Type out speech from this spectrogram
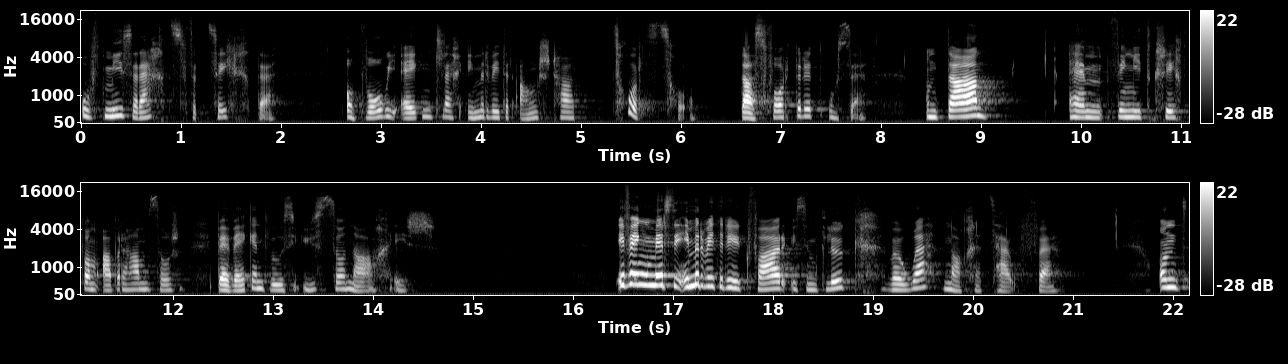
auf mein Recht zu verzichten, obwohl ich eigentlich immer wieder Angst habe, zu kurz zu kommen. Das fordert raus. Und da ähm, finde ich die Geschichte von Abraham so bewegend, weil sie uns so nach ist. Ich finde, wir sind immer wieder in Gefahr, unserem Glück nachzuhelfen. Und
